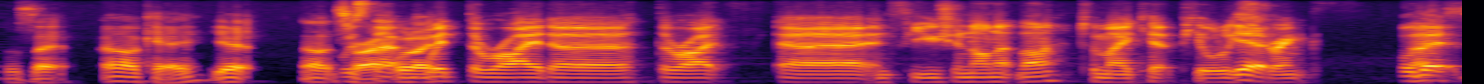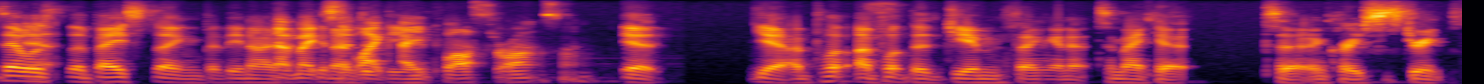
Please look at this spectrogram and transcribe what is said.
was like, oh, okay, yeah, no, that's was right. that Well, I- with the right uh, the right uh, infusion on it though to make it purely Yeah. strength? well, that, that was yeah. the base thing, but then I that makes it I like the- A plus, right? So yeah, I put I put the gem thing in it to make it to increase the strength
